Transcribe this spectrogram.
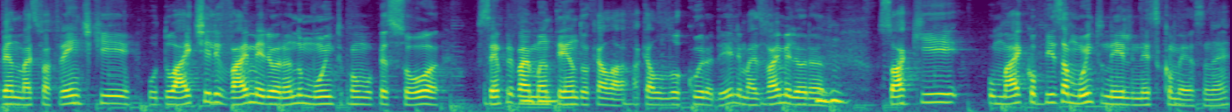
vendo mais pra frente que o Dwight ele vai melhorando muito como pessoa, sempre vai mantendo aquela, aquela loucura dele, mas vai melhorando. Só que o Michael pisa muito nele nesse começo, né?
